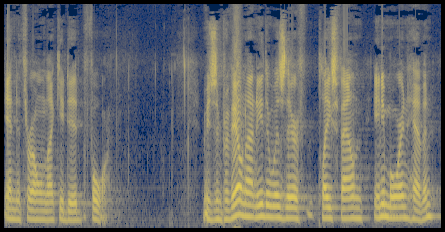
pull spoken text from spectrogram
and the throne like he did before. Reason prevail not, neither was their place found any more in heaven.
